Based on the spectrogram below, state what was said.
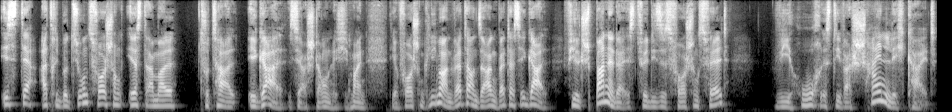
ist der Attributionsforschung erst einmal total egal. Ist ja erstaunlich. Ich meine, die erforschen Klima und Wetter und sagen, Wetter ist egal. Viel spannender ist für dieses Forschungsfeld, wie hoch ist die Wahrscheinlichkeit,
